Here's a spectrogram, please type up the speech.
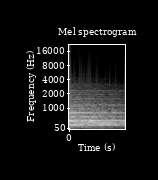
Thank you.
